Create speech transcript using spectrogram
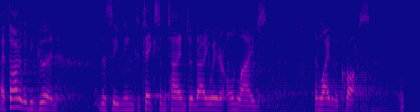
I thought it would be good this evening to take some time to evaluate our own lives in light of the cross.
